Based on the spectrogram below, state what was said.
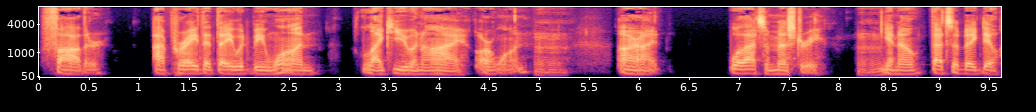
Father, I pray that they would be one like you and I are one. Mm-hmm. All right. Well, that's a mystery. Mm-hmm. You know, that's a big deal.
